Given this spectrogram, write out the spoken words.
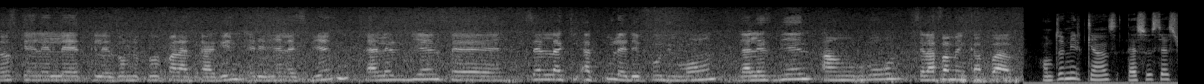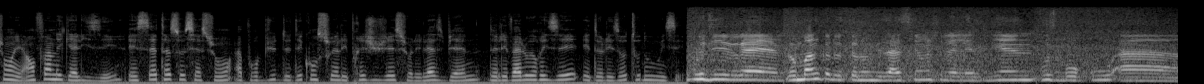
Lorsqu'elle est laide, que les hommes ne peuvent pas la draguer, elle devient lesbienne. La lesbienne, c'est celle-là qui a tous les défauts du monde. La lesbienne, en gros, c'est la femme incapable. En 2015, l'association est enfin légalisée et cette association a pour but de déconstruire les préjugés sur les lesbiennes, de les valoriser et de les autonomiser. Vous dire vrai, le manque d'autonomisation chez les lesbiennes pousse beaucoup à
